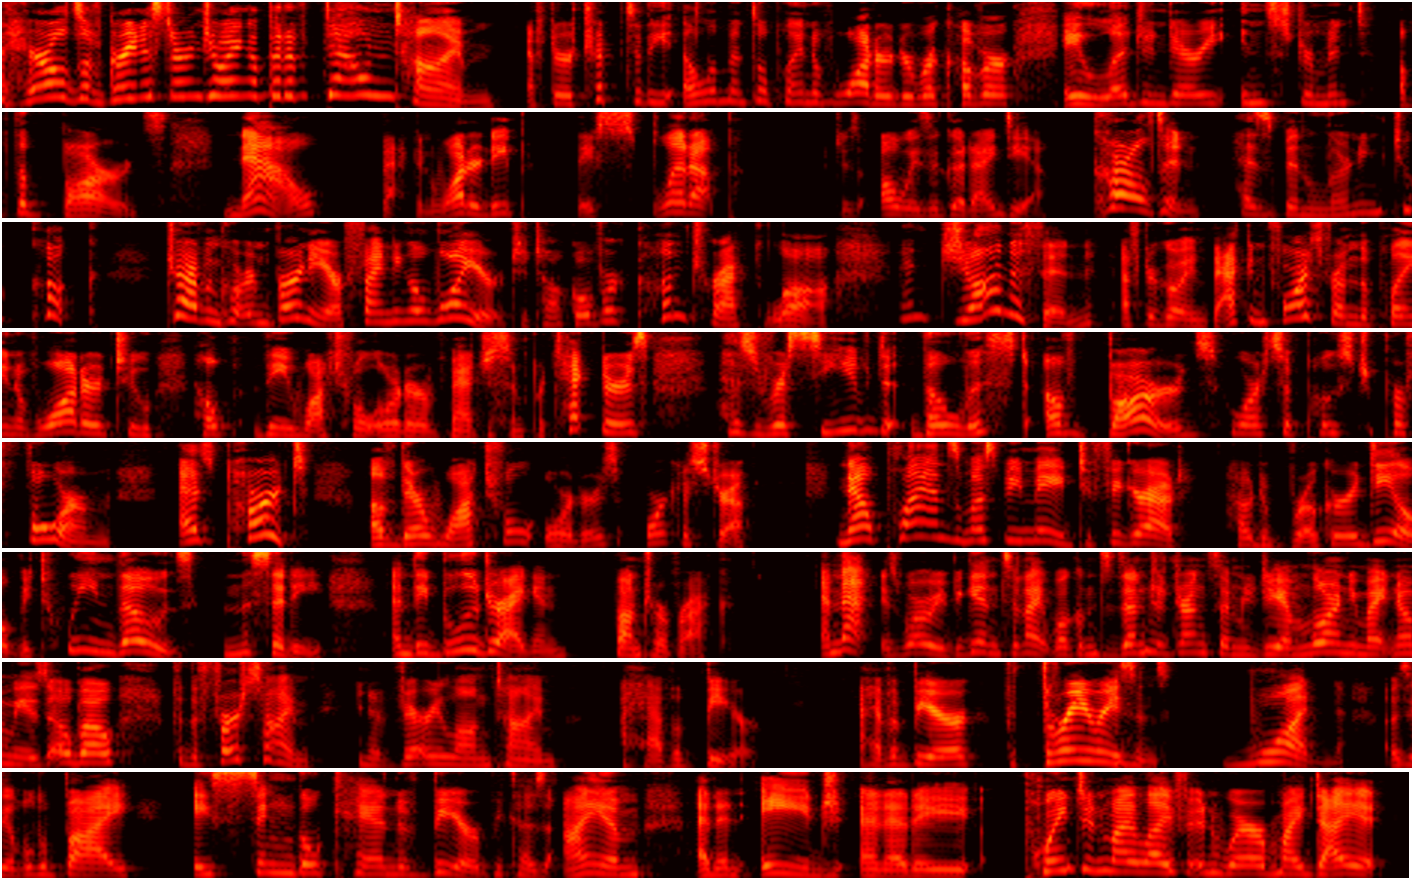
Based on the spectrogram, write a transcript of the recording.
the Heralds of Greenest are enjoying a bit of downtime after a trip to the elemental plane of water to recover a legendary instrument of the bards. Now, back in Waterdeep, they've split up, which is always a good idea. Carlton has been learning to cook. Travancore and Bernie are finding a lawyer to talk over contract law. And Jonathan, after going back and forth from the plane of water to help the Watchful Order of Magician Protectors, has received the list of bards who are supposed to perform as part of their Watchful Order's orchestra. Now, plans must be made to figure out how to broker a deal between those in the city and the Blue Dragon, Bontorvrak. And that is where we begin tonight. Welcome to Dungeon Drunks. I'm your GM Lauren. You might know me as Obo. For the first time in a very long time, I have a beer. I have a beer for three reasons. One, I was able to buy a single can of beer because I am at an age and at a point in my life in where my diet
